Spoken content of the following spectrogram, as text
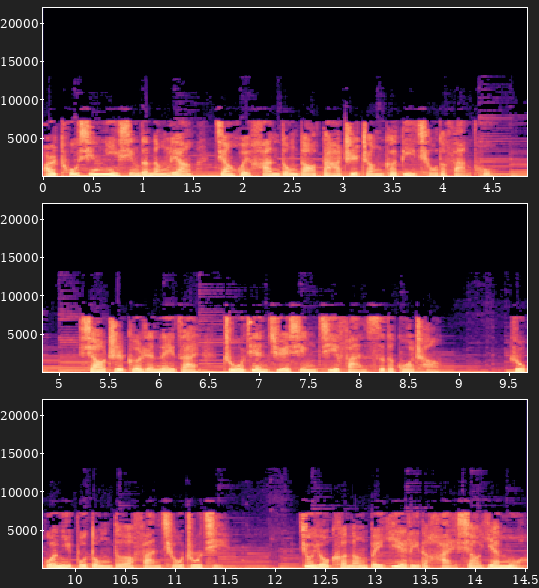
而土星逆行的能量，将会撼动到大致整个地球的反扑。小至个人内在逐渐觉醒及反思的过程，如果你不懂得反求诸己，就有可能被业力的海啸淹没，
